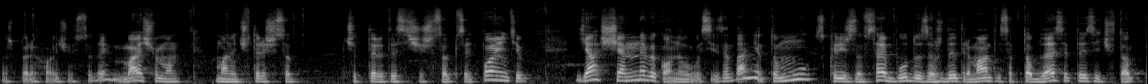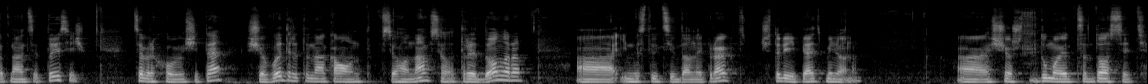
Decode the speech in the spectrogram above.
Тож переходжу сюди. Бачимо, у мене 4650 поінтів. Я ще не виконував усі завдання, тому, скоріш за все, буду завжди триматися в топ-10 тисяч, в топ-15 тисяч. Це враховуючи те, що витрати на аккаунт всього-навсього 3 долара, а інвестиції в даний проект 4,5 мільйона. Що ж, думаю, це досить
